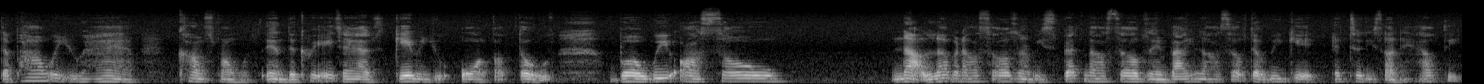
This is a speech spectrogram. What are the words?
The power you have comes from within. The Creator has given you all of those. But we are so not loving ourselves and respecting ourselves and valuing ourselves that we get into these unhealthy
